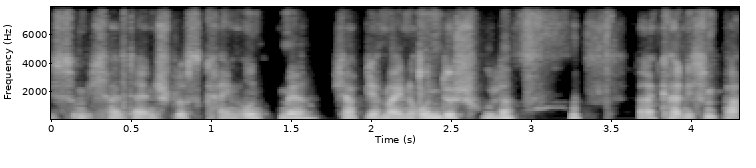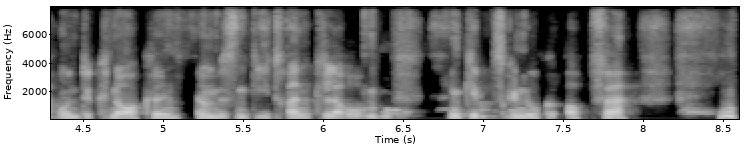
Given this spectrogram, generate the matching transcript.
ist für mich halt der Entschluss kein Hund mehr. Ich habe ja meine Hundeschule. da kann ich ein paar Hunde knorkeln. Da müssen die dran glauben. Dann gibt es genug Opfer.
